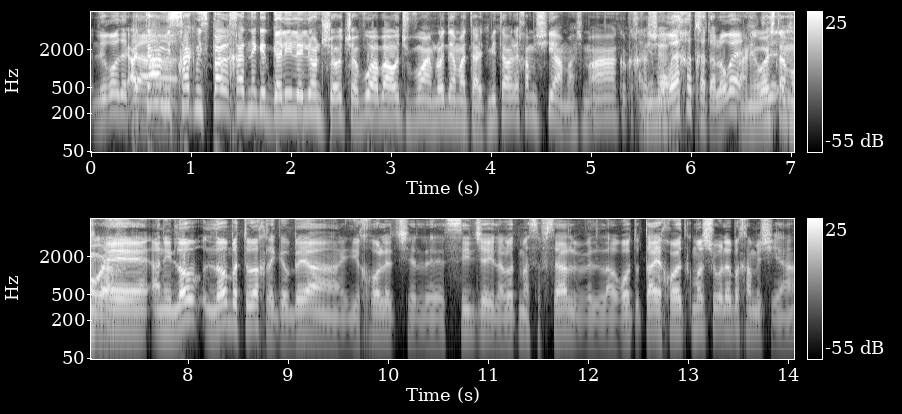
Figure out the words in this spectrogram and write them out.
לראות את ה... אתה משחק מספר אחד נגד גליל עליון שעוד שבוע הבא, עוד שבועיים, לא יודע מתי, את מי אתה עולה חמישייה? מה- כל כך אני קשה? מורח אותך, אתה לא רואה? אני רואה שאתה מורח. אה, אני לא לא בטוח לגבי היכולת של אה, סי.ג'יי לעלות מהספסל ולהראות אותה יכולת כמו שהוא עולה בחמישייה.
